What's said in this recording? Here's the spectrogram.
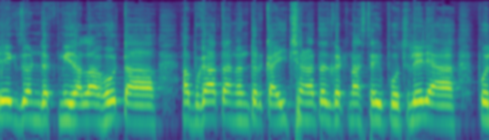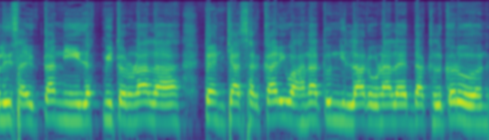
एक जण जखमी झाला होता. अपघातानंतर काही क्षणातच घटनास्थळी पोहोचलेल्या पोलीस आयुक्तांनी जखमी तरुणाला त्यांच्या सरकारी वाहनातून जिल्हा रुग्णालयात दाखल करून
